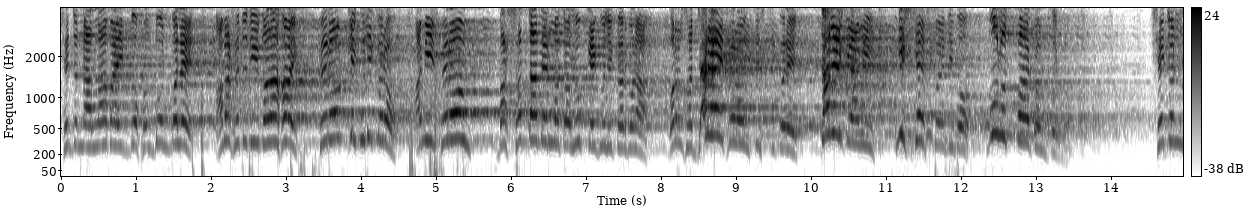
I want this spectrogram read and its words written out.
সেজন্য আল্লাহ ইবদুল বলে, আমাকে যদি বলা হয় ফেরৌনকে গুলি করো, আমি ফেরৌন বা সদ্দাদের মতো লোককে গুলি করব না, বরঞ্চ যারাই ফেরৌন সৃষ্টি করে, তাদেরকে আমি নিঃশেষ করে দিব, মূল উৎপাদন করব। সেজন্য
